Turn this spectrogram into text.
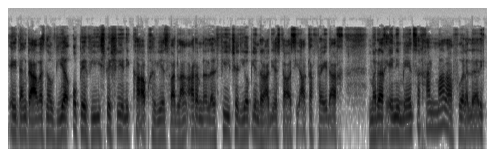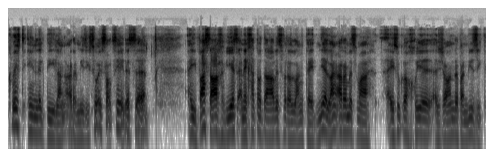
ek dink daar was nou weer op TV spesiaal in die Kaap gewees wat langarm hulle feature hier op 'n radiostasie elke Vrydag middag en die mense gaan mal daarvoor. Hulle request eintlik die langarm musiek. So ek sal sê dis 'n uh, hy was daar gewees en hy gaan nou daar wees vir 'n lang tyd. Nee, langarm is maar hy is ook 'n goeie genre van musiek.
